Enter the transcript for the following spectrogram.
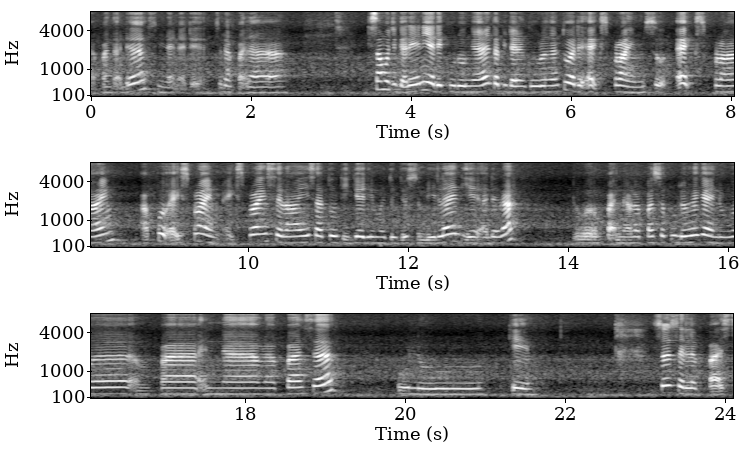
8 tak ada. 9 ada. So dapatlah sama juga dia ni ada kurungan tapi dalam kurungan tu ada x prime. So x prime apa x prime? x prime selain 1 3 5 7 9 dia adalah 2 4 6 8 10 lah kan. 2 4 6 8 10. Okey. So selepas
